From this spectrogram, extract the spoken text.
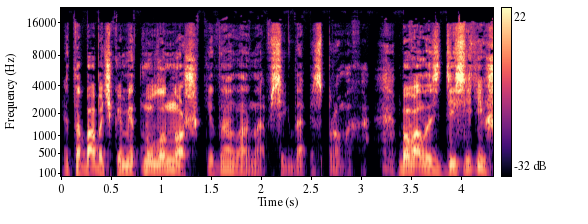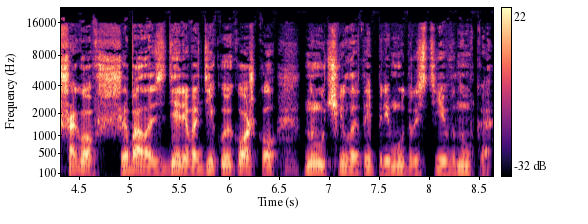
Эта бабочка метнула нож. Кидала она всегда без промаха. Бывало, с десяти шагов сшибала с дерева дикую кошку. Научила этой премудрости и внука.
